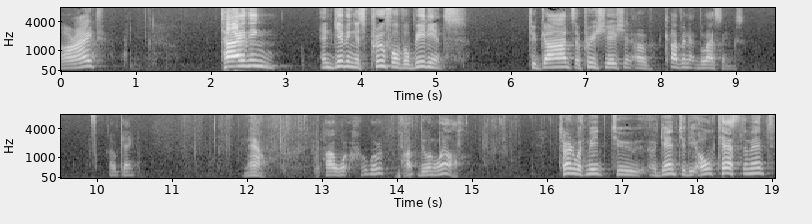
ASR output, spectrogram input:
All right? Tithing and giving is proof of obedience to God's appreciation of covenant blessings. Okay? Now, how, I'm doing well. Turn with me to again to the Old Testament,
